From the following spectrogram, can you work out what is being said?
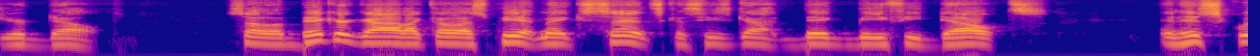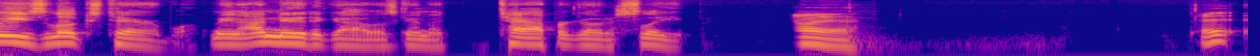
your delt. So a bigger guy like OSP, it makes sense because he's got big beefy delts, and his squeeze looks terrible. I mean, I knew the guy was going to tap or go to sleep. Oh yeah. It,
